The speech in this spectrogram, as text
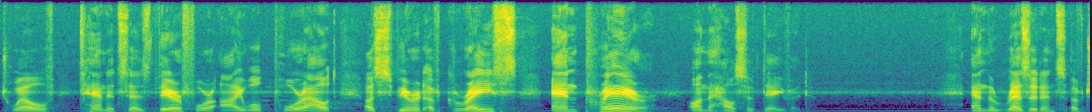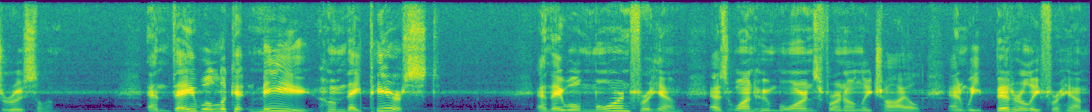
12 10, it says, Therefore I will pour out a spirit of grace and prayer on the house of David and the residents of Jerusalem. And they will look at me, whom they pierced, and they will mourn for him as one who mourns for an only child, and weep bitterly for him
